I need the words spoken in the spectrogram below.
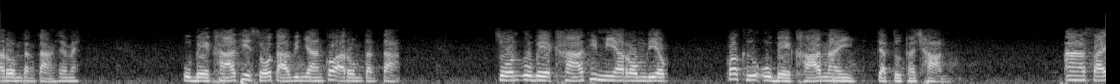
อารมณ์ต่าง ๆ ใช่ไหม อุเบกขาที่โสตวิญญาณก็อารมณ์ต่าง ๆ ส่วนอุเบกขาที่มีอารมณ์เดียวก็คืออุเบกขาในจตุทชาญอาศัย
